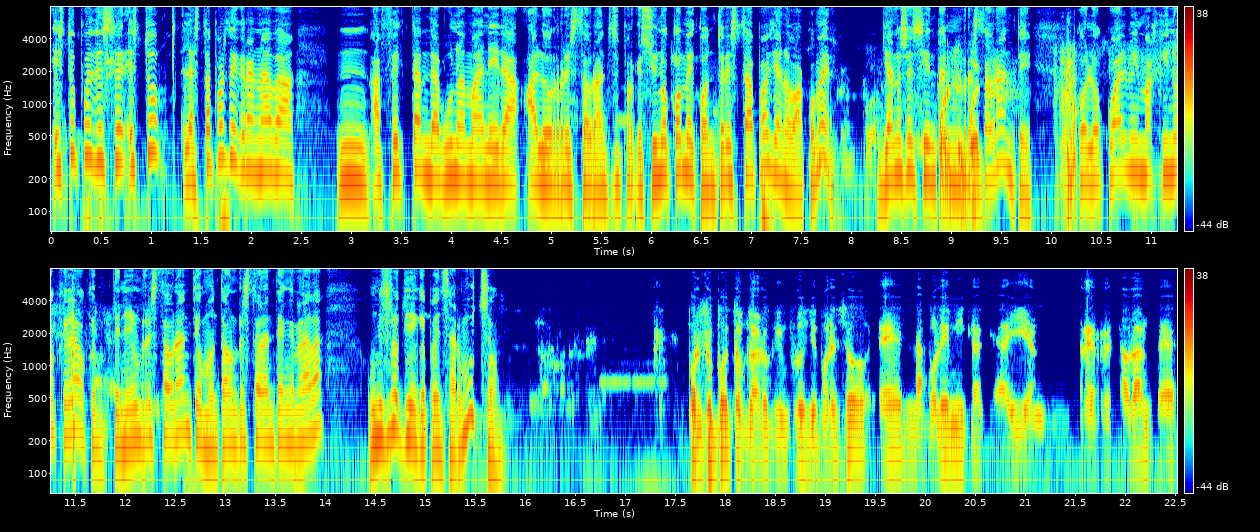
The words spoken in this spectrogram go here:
esto puede ser, esto, las tapas de Granada mm, afectan de alguna manera a los restaurantes, porque si uno come con tres tapas ya no va a comer, ya no se sienta Por en un supuesto. restaurante. Con lo cual me imagino que, claro, que tener un restaurante o montar un restaurante en Granada, uno se lo tiene que pensar mucho. Por supuesto, claro que influye. Por eso es la polémica que hay entre restaurantes,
